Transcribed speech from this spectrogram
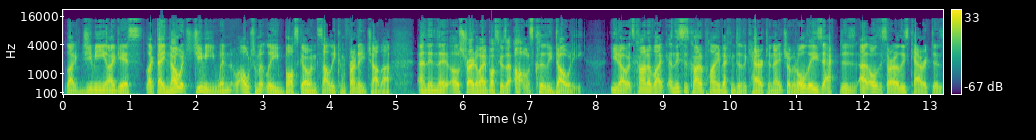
Like Jimmy, I guess, like they know it's Jimmy when ultimately Bosco and Sully confront each other, and then they oh straight away Bosco's like, oh, it's clearly Doherty. You know, it's kind of like, and this is kind of playing back into the character nature of it. All these actors, uh, all these, sorry, all these characters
